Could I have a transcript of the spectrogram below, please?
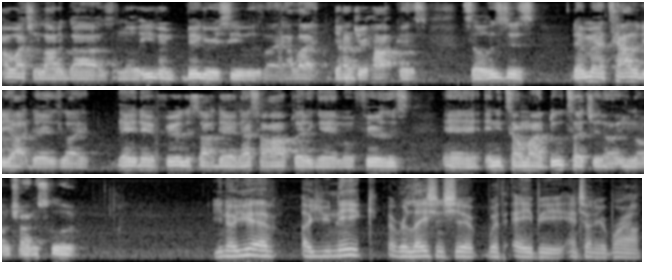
I watch a lot of guys. You know, even bigger receivers. Like I like DeAndre Hopkins. So it's just their mentality out there is like they they're fearless out there, and that's how I play the game. I'm fearless, and anytime I do touch it, I, you know, I'm trying to score. You know, you have a unique relationship with AB Antonio Brown,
